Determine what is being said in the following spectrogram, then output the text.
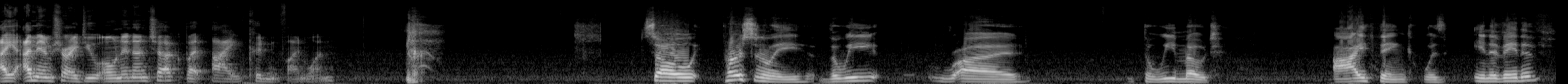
I. I mean, I'm sure I do own a nunchuck, but I couldn't find one. So personally, the Wii, uh, the Wii Mote, I think was innovative,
